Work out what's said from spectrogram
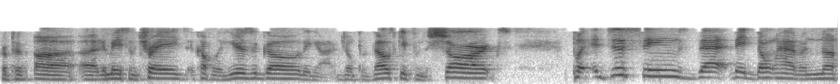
for. Uh, uh, they made some trades a couple of years ago. They got Joe Pavelski from the Sharks, but it just seems that they don't have enough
